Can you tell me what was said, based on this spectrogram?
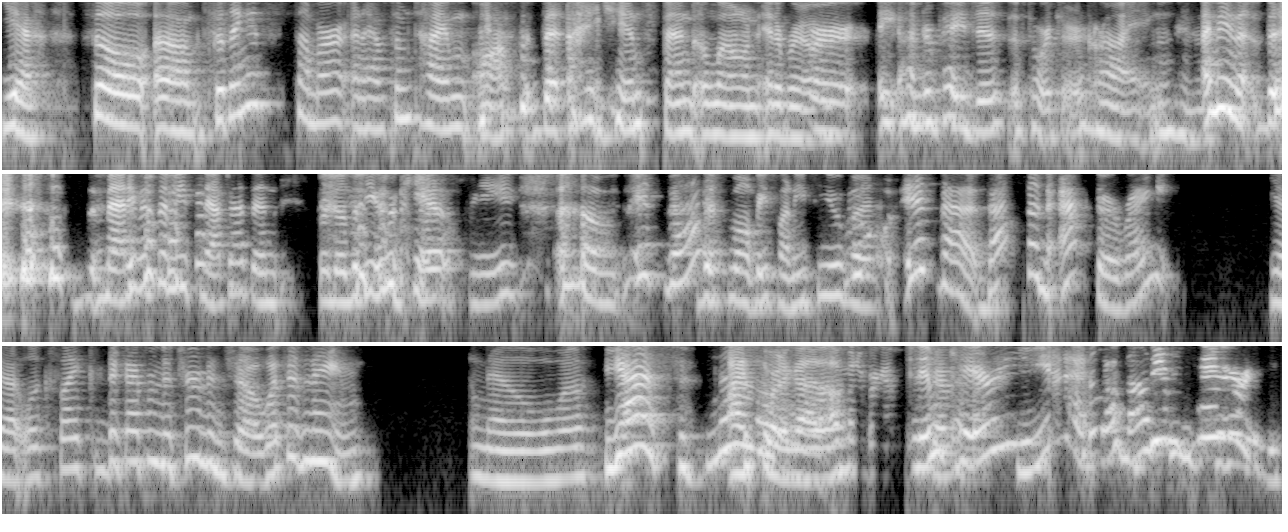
Yeah. So um it's a good thing it's summer and I have some time off that I can spend alone in a room For 800 pages of torture. crying. Mhm. I mean, the, Maddie would send me Snapchats, and for those of you who can't see, um, is that this won't be funny to you, but who is that? That's an actor, right? yeah, it looks like The guy from the Truman Show. What's his name? no, Yes. no. I swear to God, I'm gonna bring up Jim. Carrey. Yes, That's that's not Jim Jim Carrey.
